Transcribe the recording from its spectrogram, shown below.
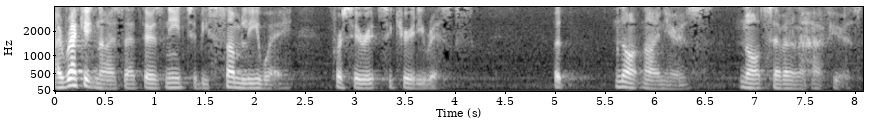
I recognize that there's need to be some leeway for security risks, but not nine years, not seven and a half years.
